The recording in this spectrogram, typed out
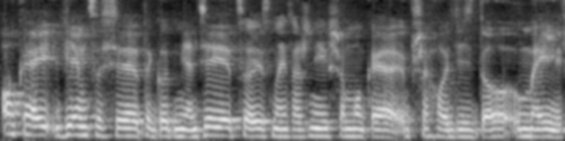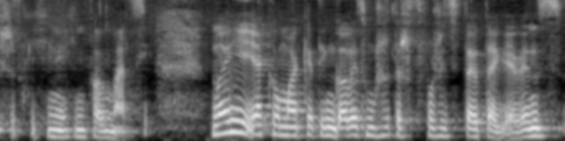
Okay, wiem co się tego dnia dzieje, co jest najważniejsze, mogę przechodzić do maili, wszystkich innych informacji. No i jako marketingowiec muszę też stworzyć strategię, więc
